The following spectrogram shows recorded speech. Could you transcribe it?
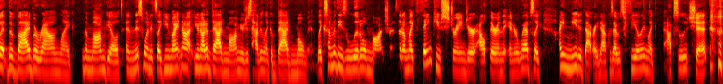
but the vibe around like the mom guilt and this one it's like you might not you're not a bad mom you're just having like a bad moment. Like some of these little mm-hmm. mantras that i'm like thank you stranger out there in the interwebs like i needed that right now because i was feeling like absolute shit.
